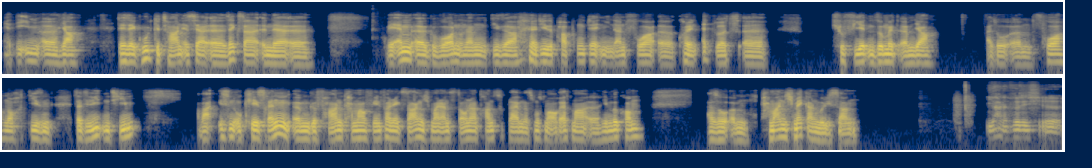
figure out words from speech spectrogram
hätte ihm äh, ja sehr, sehr gut getan. Ist ja äh, Sechster in der äh, WM äh, geworden und dann dieser, diese paar Punkte hätten ihn dann vor Colin Edwards chauffiert und somit, ähm, ja, also ähm, vor noch diesem Satellitenteam. Aber ist ein okayes Rennen ähm, gefahren, kann man auf jeden Fall nichts sagen. Ich meine, an Stoner dran zu bleiben, das muss man auch erstmal äh, hinbekommen. Also ähm, kann man nicht meckern, würde ich sagen. Ja, da würde ich, äh,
